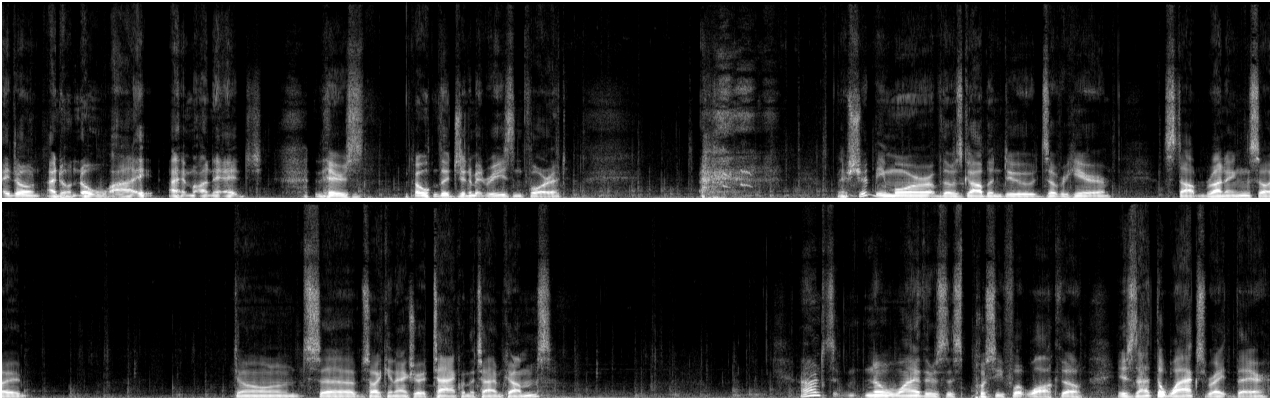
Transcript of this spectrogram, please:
I don't I don't know why I'm on edge. There's no legitimate reason for it. there should be more of those goblin dudes over here. Stop running so I don't uh, so I can actually attack when the time comes. I don't know why there's this pussyfoot walk though. Is that the wax right there?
